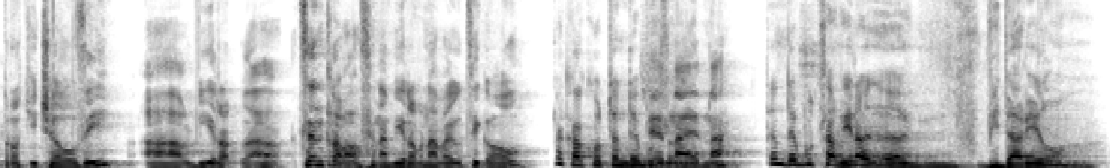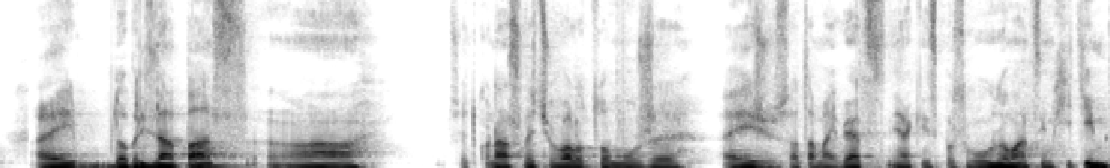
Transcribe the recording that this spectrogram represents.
proti Chelsea a, výro, a centroval si na vyrovnávajúci gól. Tak ako ten debut, jedna, jedna. Ten debut sa vyra, e, vydaril, aj dobrý zápas a všetko nasvedčovalo tomu, že, hej, že sa tam aj viac nejakým spôsobom domácim chytím.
